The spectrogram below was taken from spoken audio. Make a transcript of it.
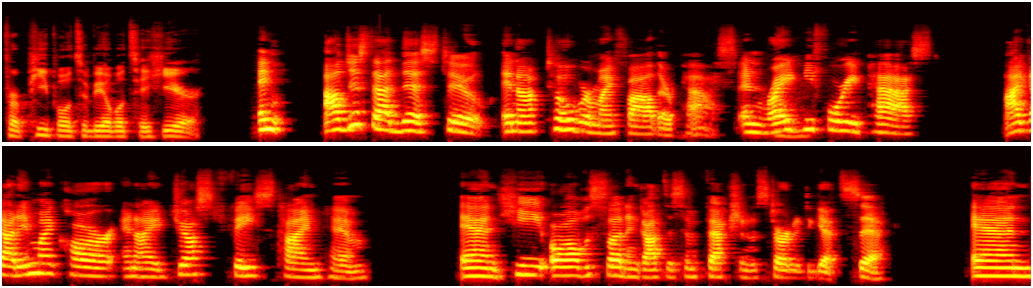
for people to be able to hear And I'll just add this too. In October, my father passed. And right Mhm. before he passed, I got in my car and I just FaceTimed him. And he all of a sudden got this infection and started to get sick. And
